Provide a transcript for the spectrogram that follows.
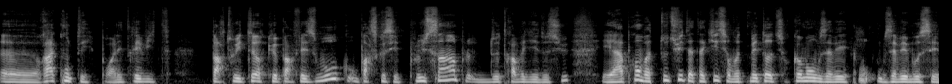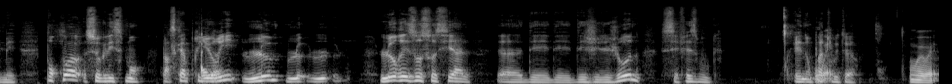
euh, racontées, pour aller très vite, par Twitter que par Facebook ou parce que c'est plus simple de travailler dessus Et après, on va tout de suite attaquer sur votre méthode, sur comment vous avez, vous avez bossé. Mais pourquoi ce glissement? Parce qu'a priori, le, le, réseau social euh, des, des, Gilets jaunes, c'est Facebook et non pas Twitter. Ouais, ouais.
